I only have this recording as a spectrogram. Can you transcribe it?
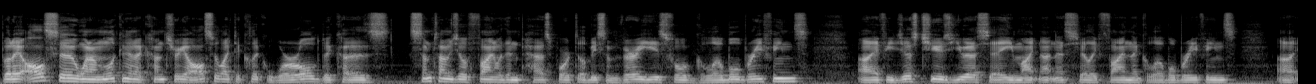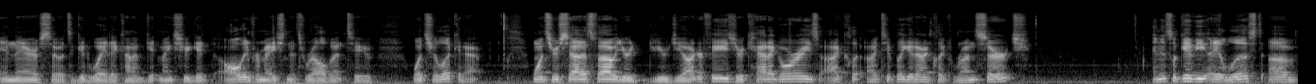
but I also, when I'm looking at a country, I also like to click World because sometimes you'll find within Passport there'll be some very useful global briefings. Uh, if you just choose USA, you might not necessarily find the global briefings uh, in there, so it's a good way to kind of get make sure you get all the information that's relevant to what you're looking at. Once you're satisfied with your, your geographies, your categories, I, I typically go down and click Run Search. And this will give you a list of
